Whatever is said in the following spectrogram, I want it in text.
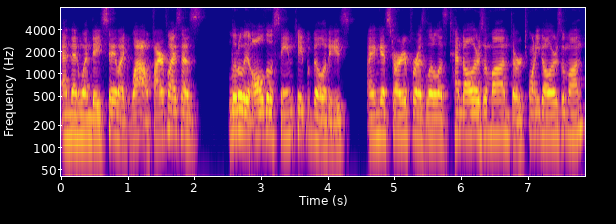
And then when they say like, wow, Fireflies has literally all those same capabilities, I can get started for as little as $10 a month or $20 a month.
